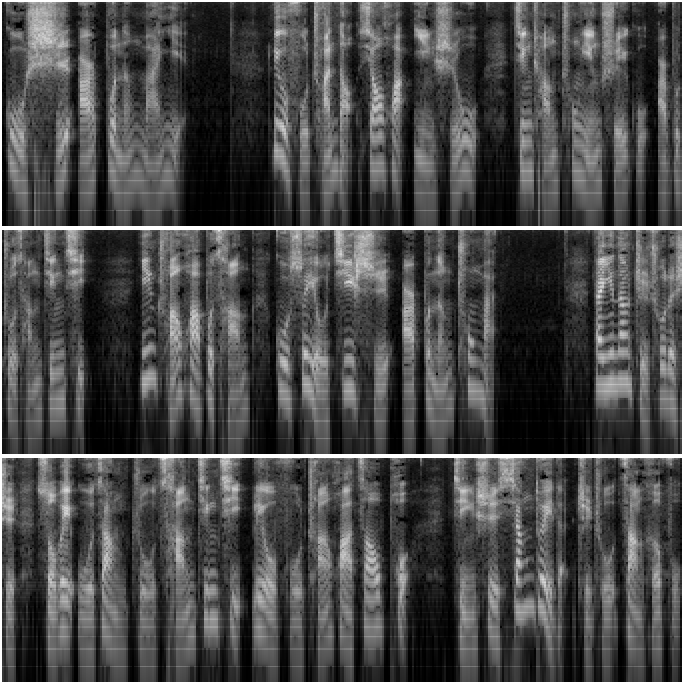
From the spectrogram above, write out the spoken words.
故食而不能满也。六腑传导、消化、饮食物，经常充盈水谷而不贮藏精气，因传化不藏，故虽有积食而不能充满。但应当指出的是，所谓五脏主藏精气，六腑传化糟粕，仅是相对的指出脏和腑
